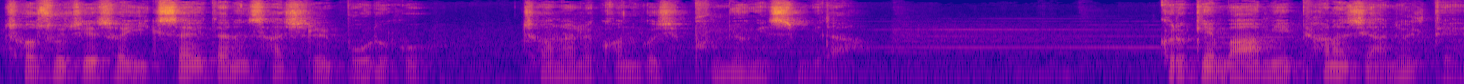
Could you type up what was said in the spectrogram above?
저수지에서 익사했다는 사실을 모르고 전화를 건 것이 분명했습니다. 그렇게 마음이 편하지 않을 때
